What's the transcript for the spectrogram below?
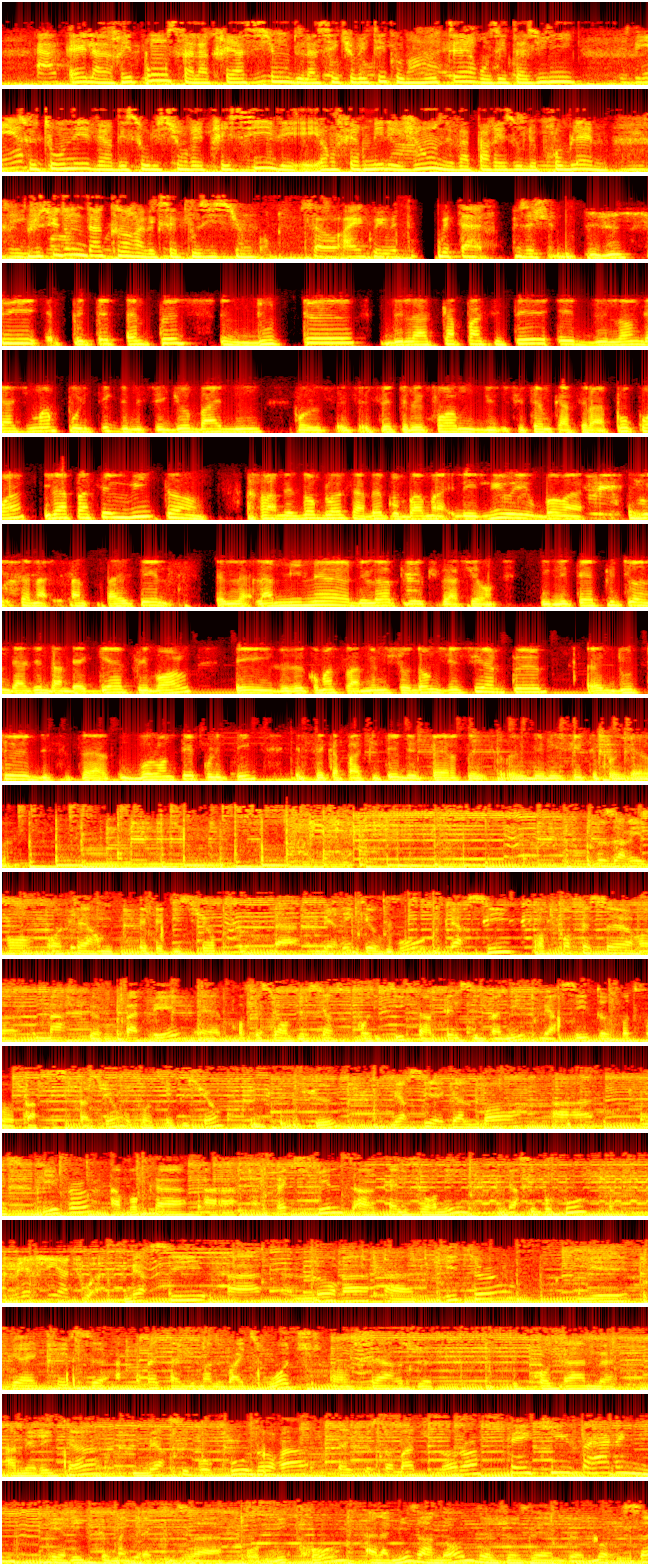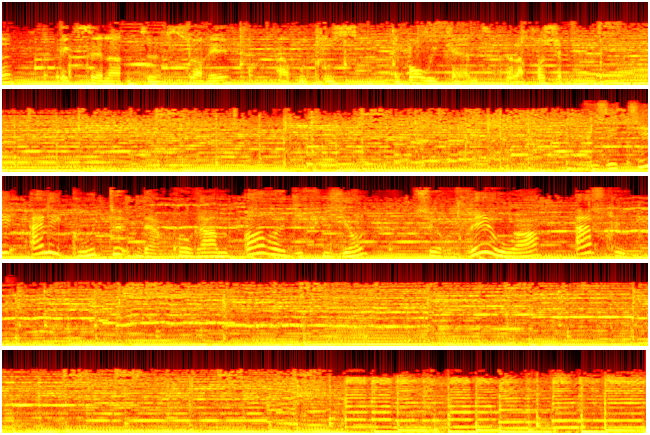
Est la réponse à la création de la sécurité communautaire aux États-Unis. Se tourner vers des solutions répressives et, et enfermer les gens ne va pas résoudre le problème. Je suis donc d'accord avec cette position. so I agree with with that position. Je suis peut-être un peu douteux de la capacité et de l'engagement politique de M. Joe Biden pour cette réforme du système carcéral. Pourquoi? Il a passé huit ans à la Maison Blanche avec Obama. Les lui et Obama, ça, n'a- ça- ça a été la, la mineure de leur préoccupation. Ils étaient plutôt engagés dans des guerres frivoles et ils recommencent la même chose. Donc je suis un peu euh, douteux de cette euh, volonté politique et de ses capacités de faire ce, de réussir ce projet-là. Arrivons au terme de cette édition de et vous. Merci au professeur Marc Papé, professeur de sciences politiques en Pennsylvanie. Merci de votre participation et contribution. Merci également à Chris Beaver, avocat à Richfield en Californie. Merci beaucoup. Merci à toi. Merci à Laura Peter, qui est directrice à Human Rights Watch en charge du programme américain. Merci beaucoup, Laura. Thank you so much, Laura. Thank you for having me. Eric Magnatiza au micro, à la mise en onde, Joselle Morissin. Excellente soirée à vous tous. Bon week-end. À la prochaine. Vous étiez à l'écoute d'un programme en rediffusion sur VOA Afrique.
